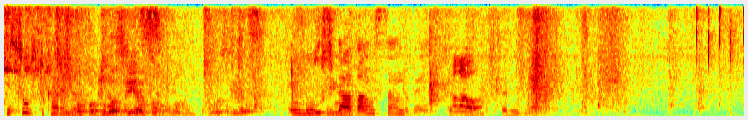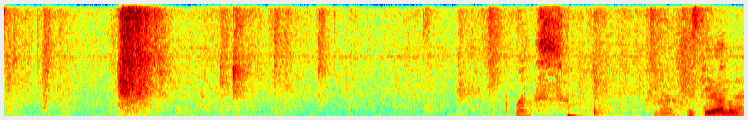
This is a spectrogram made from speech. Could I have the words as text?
Que susto, caramba. Tocou duas vezes. Duas vezes. O lustre tava balançando, velho. Olha lá, ó. Balançou. Esse piano.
